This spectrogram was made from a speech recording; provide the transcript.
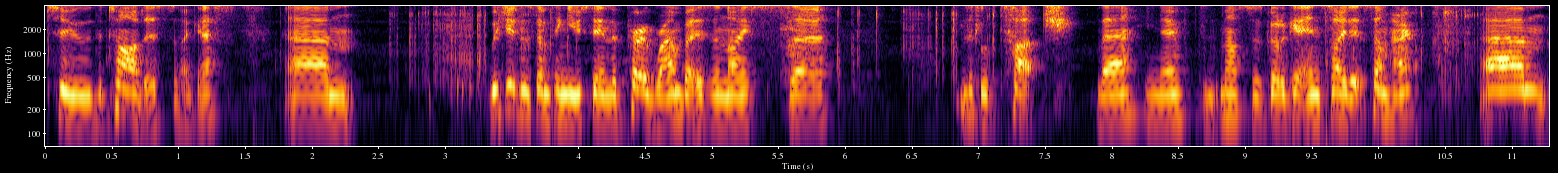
to the TARDIS, I guess, um, which isn't something you see in the program, but is a nice uh, little touch there. You know, the master's got to get inside it somehow, um,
